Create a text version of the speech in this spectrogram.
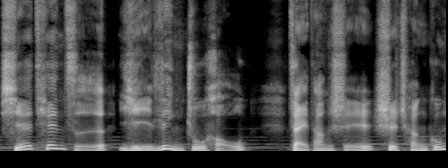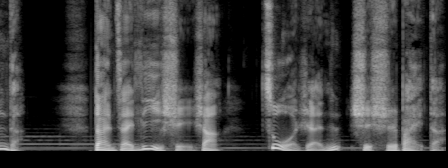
挟天子以令诸侯，在当时是成功的，但在历史上做人是失败的。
